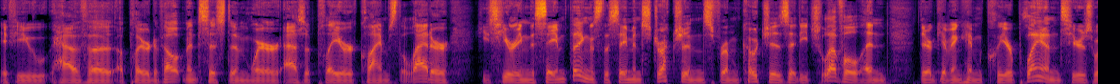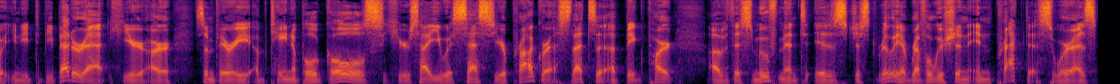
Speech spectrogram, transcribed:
if you have a, a, player development system where as a player climbs the ladder, he's hearing the same things, the same instructions from coaches at each level, and they're giving him clear plans. Here's what you need to be better at. Here are some very obtainable goals. Here's how you assess your progress. That's a, a big part of this movement is just really a revolution in practice. Whereas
